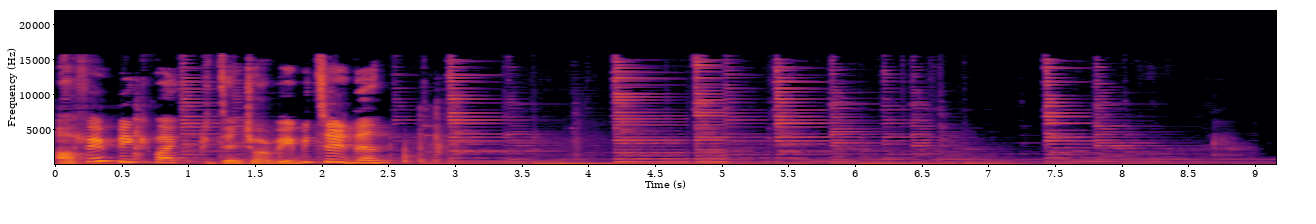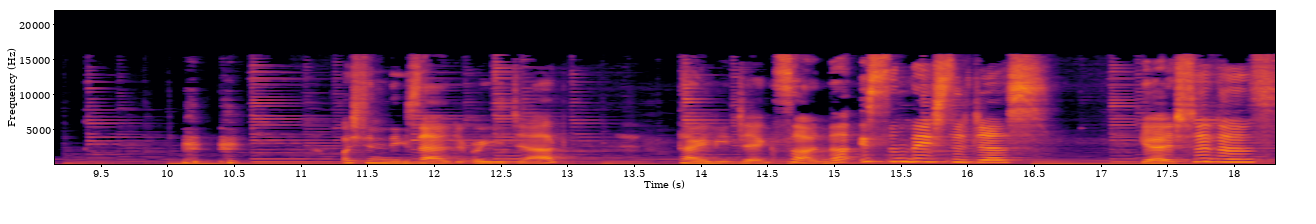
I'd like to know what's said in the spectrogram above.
Aferin Pinkie Pie. Bütün çorbayı bitirdin. O şimdi güzelce uyuyacak. Terleyecek. Sonra üstünü değiştireceğiz. Görüşürüz.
